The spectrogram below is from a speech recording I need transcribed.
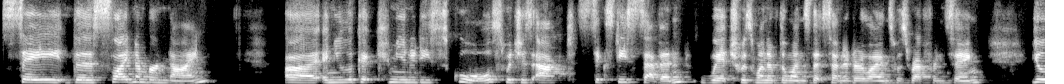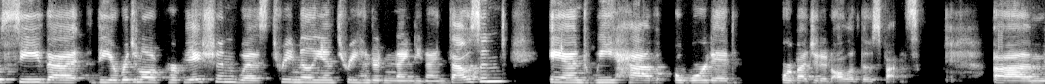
say, the slide number nine, uh, and you look at community schools, which is Act 67, which was one of the ones that Senator Lyons was referencing, you'll see that the original appropriation was 3,399,000, and we have awarded or budgeted all of those funds. Um,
